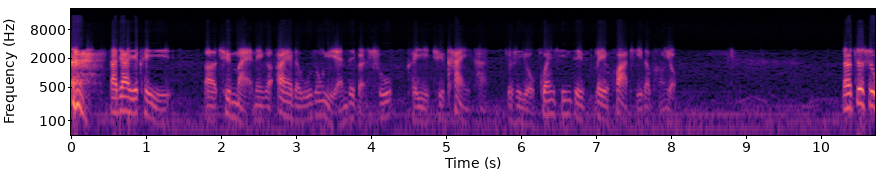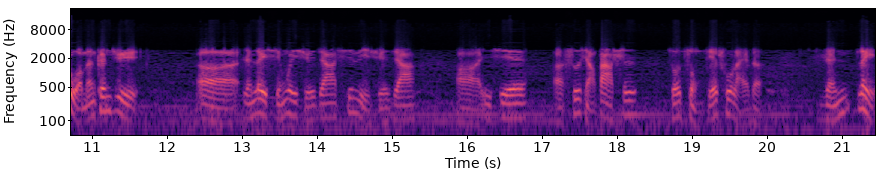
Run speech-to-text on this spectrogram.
大家也可以呃去买那个《爱的五种语言》这本书，可以去看一看，就是有关心这类话题的朋友。那这是我们根据呃人类行为学家、心理学家啊一些。呃，思想大师所总结出来的，人类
